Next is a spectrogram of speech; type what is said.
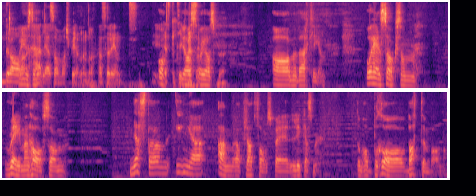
bra, Men just det- härliga sommarspel ändå. Alltså rent Och jag, estetikmässigt. och jag Ja men verkligen. Och en sak som Rayman har som nästan inga andra plattformsspel lyckas med. De har bra vattenbanor.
